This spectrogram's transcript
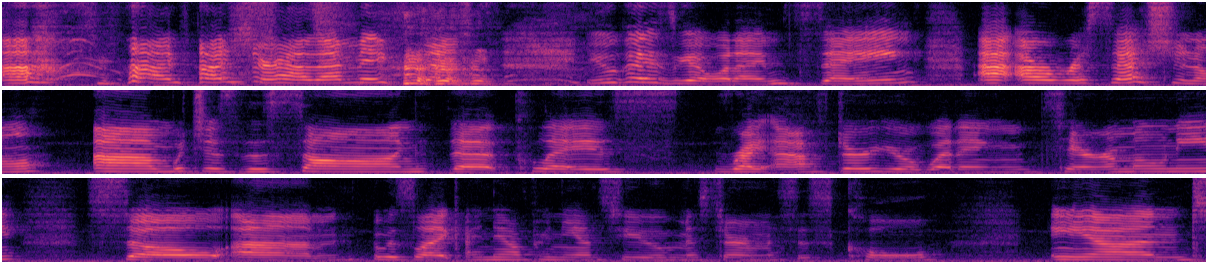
Um, I'm not sure how that makes sense. you guys get what I'm saying. At our recessional, um, which is the song that plays right after your wedding ceremony. So um, it was like, I now pronounce you Mr. and Mrs. Cole. And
